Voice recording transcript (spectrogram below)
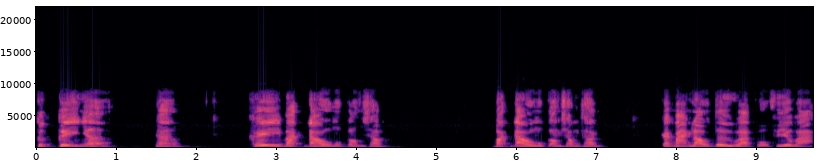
cực kỳ nhớ, ha? khi bắt đầu một con sóng, bắt đầu một con sóng thần, các bạn đầu tư vào cổ phiếu và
